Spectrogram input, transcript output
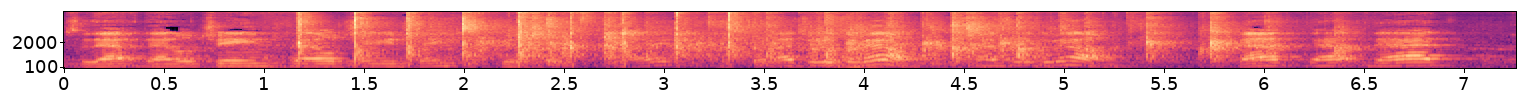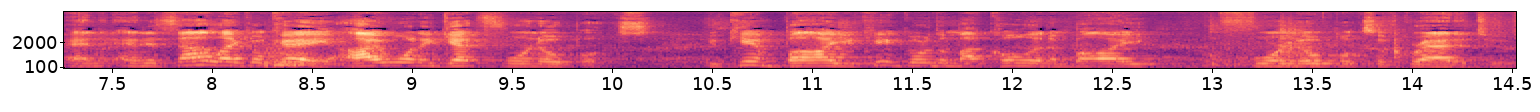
So that, that'll change, that'll change. Thank you, Right? That's what it's about. That's what it's about. That, that, that, and, and it's not like, okay, I want to get four notebooks. You can't buy, you can't go to the Makolan and buy four notebooks of gratitude.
